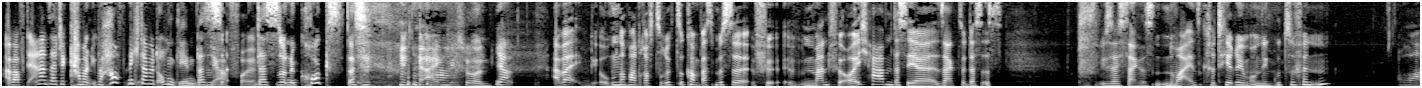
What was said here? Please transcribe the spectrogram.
Aber auf der anderen Seite kann man überhaupt nicht damit umgehen. Das ist, Ja, voll. Das ist so eine Krux. Das, ja, eigentlich schon. Ja. Aber um nochmal drauf zurückzukommen, was müsste für, ein Mann für euch haben, dass ihr sagt, so, das ist, wie soll ich sagen, das ist Nummer eins Kriterium, um den gut zu finden? Oh.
